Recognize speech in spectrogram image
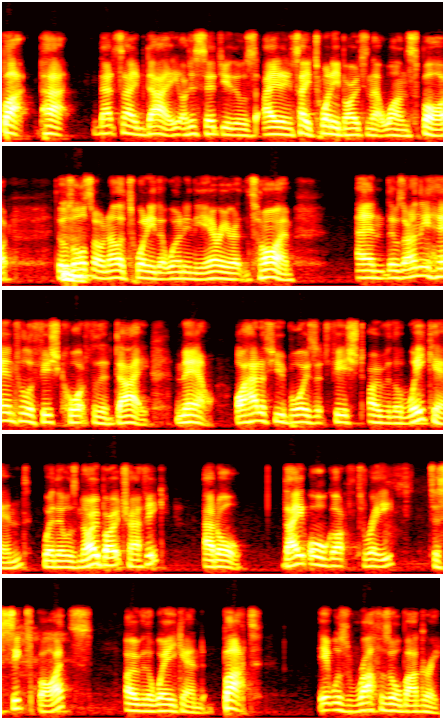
But Pat, that same day, I just said to you there was 18, say 20 boats in that one spot. There was Mhm. also another 20 that weren't in the area at the time. And there was only a handful of fish caught for the day. Now, I had a few boys that fished over the weekend where there was no boat traffic at all. They all got three to six bites over the weekend, but it was rough as all buggery.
